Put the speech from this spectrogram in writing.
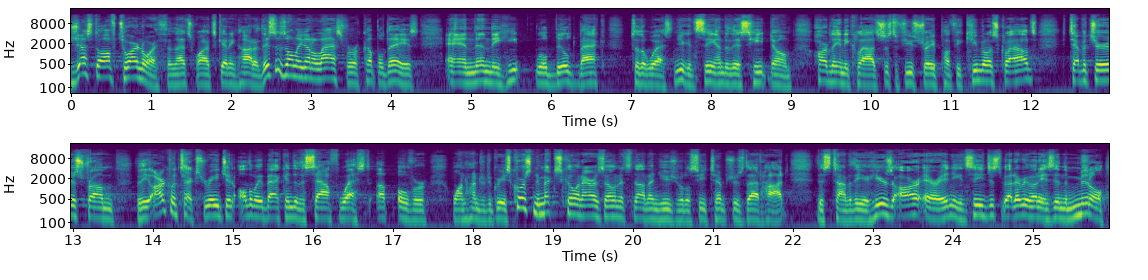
just off to our north, and that's why it's getting hotter. This is only going to last for a couple days, and then the heat will build back to the west. And you can see under this heat dome, hardly any clouds, just a few stray puffy cumulus clouds. Temperatures from the Arklatex region all the way back into the southwest up over 100 degrees. Of course, New Mexico and Arizona, it's not unusual to see temperatures that hot this time of the year. Here's our area, and you can see just about everybody is in the middle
